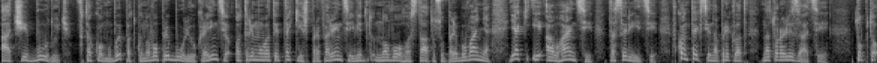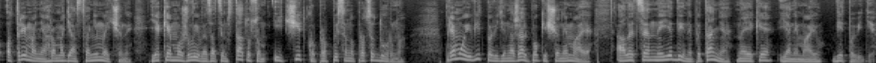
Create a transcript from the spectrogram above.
А чи будуть в такому випадку новоприбулі українці отримувати такі ж преференції від нового статусу перебування, як і афганці та сирійці, в контексті, наприклад, натуралізації, тобто отримання громадянства Німеччини, яке можливе за цим статусом і чітко прописано процедурно? Прямої відповіді, на жаль, поки що немає, але це не єдине питання, на яке я не маю відповіді.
